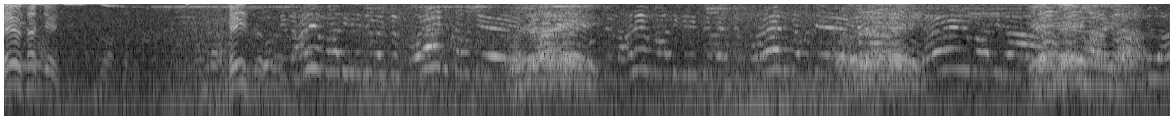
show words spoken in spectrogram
పోరాట సమితి పోరాట సమితి మాదిగ. జై మాదిగ.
